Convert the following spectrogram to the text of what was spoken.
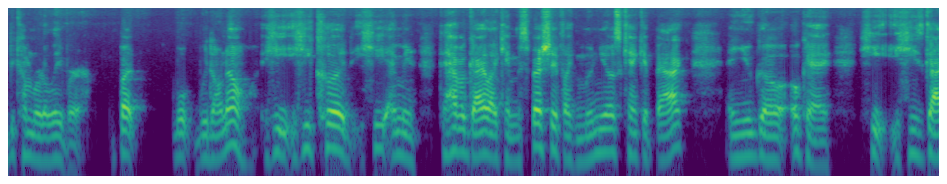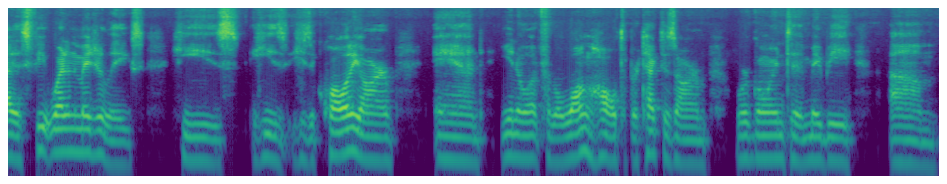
become a reliever. But we don't know. He he could he I mean to have a guy like him, especially if like Munoz can't get back, and you go okay, he he's got his feet wet in the major leagues. He's he's he's a quality arm, and you know what? For the long haul to protect his arm, we're going to maybe um,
